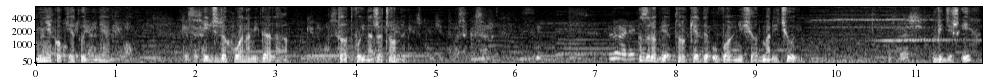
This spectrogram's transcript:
Nie kokietuj mnie. conmigo. ¿Qué haces Idź do Juana Miguela. ¿Por qué no vas a To twój narzeczony. Zrobię to, kiedy uwolni się od Mariciuj. Widzisz ich?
